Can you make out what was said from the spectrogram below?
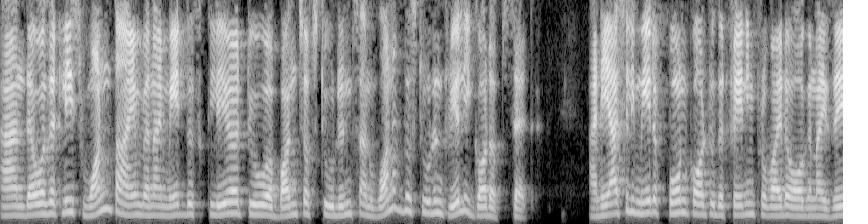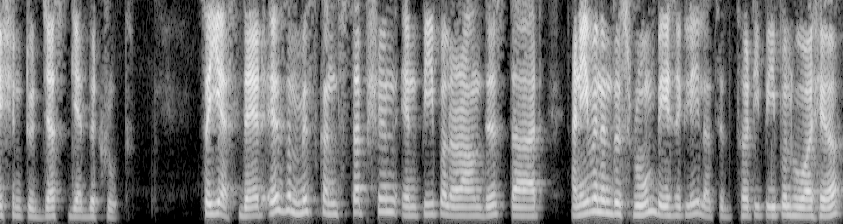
And there was at least one time when I made this clear to a bunch of students, and one of the students really got upset. And he actually made a phone call to the training provider organization to just get the truth. So, yes, there is a misconception in people around this that, and even in this room, basically, let's say the 30 people who are here,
